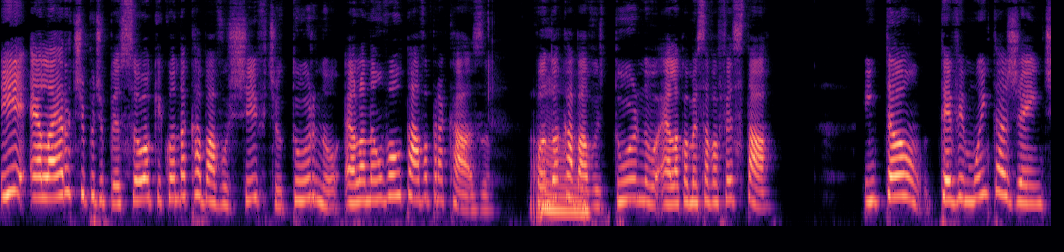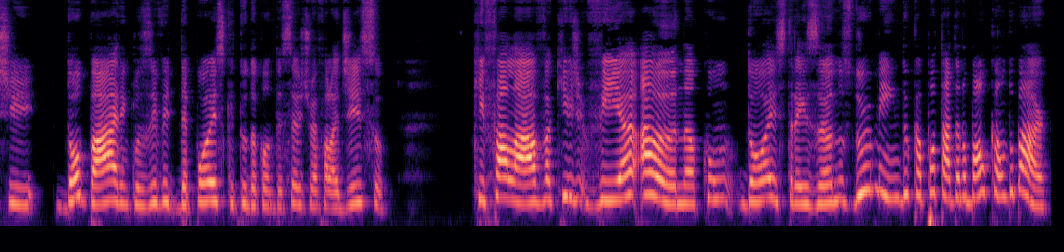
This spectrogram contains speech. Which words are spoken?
E ela era o tipo de pessoa que quando acabava o shift, o turno, ela não voltava pra casa. Quando Ah. acabava o turno, ela começava a festar. Então, teve muita gente do bar, inclusive depois que tudo aconteceu, a gente vai falar disso, que falava que via a Ana com dois, três anos dormindo capotada no balcão do bar.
